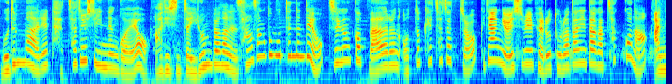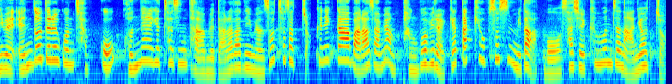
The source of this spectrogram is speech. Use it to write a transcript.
모든 마을을 다 찾을 수 있는 거예요. 아니 진짜 이런 변화는 상상도 못했는데요. 지금껏 마을은 어떻게 찾았죠? 그냥 열심히 배로 돌아다니다가 찾거나 아니면 엔더 드래곤 잡고 건날개 찾은 다음에 날아다니면서 찾았죠. 그니까 말하자면 방법이랄 게 딱히 없었습니다. 뭐 사실 큰 문제는 아니었죠.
